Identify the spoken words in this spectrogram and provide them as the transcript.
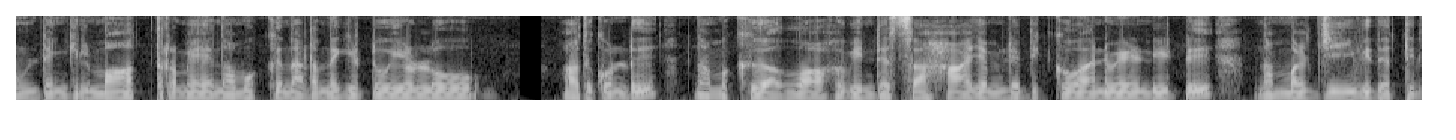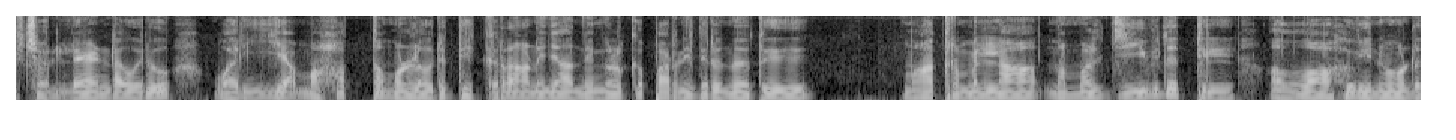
ഉണ്ടെങ്കിൽ മാത്രമേ നമുക്ക് നടന്നു കിട്ടുകയുള്ളൂ. അതുകൊണ്ട് നമുക്ക് അള്ളാഹുവിന്റെ സഹായം ലഭിക്കുവാൻ വേണ്ടിയിട്ട് നമ്മൾ ജീവിതത്തിൽ ചൊല്ലേണ്ട ഒരു വലിയ മഹത്വമുള്ള ഒരു ദിക്റാണ് ഞാൻ നിങ്ങൾക്ക് പറഞ്ഞു തരുന്നത്. മാത്രമല്ല നമ്മൾ ജീവിതത്തിൽ അള്ളാഹുവിനോട്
